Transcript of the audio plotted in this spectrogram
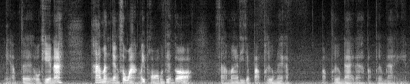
อันนี้ after โอเคนะ ถ้ามันยังสว่างไม่พอเพื่อนๆก็สามารถที่จะปรับเพิ่มได้ครับ ปรับเพิ่มได้นะ ปรับเพิ่มได้อย่างเงี้ย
